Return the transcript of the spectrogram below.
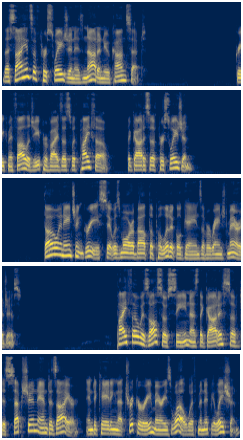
The science of persuasion is not a new concept. Greek mythology provides us with Peitho, the goddess of persuasion. Though in ancient Greece it was more about the political gains of arranged marriages. Peitho is also seen as the goddess of deception and desire, indicating that trickery marries well with manipulation.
